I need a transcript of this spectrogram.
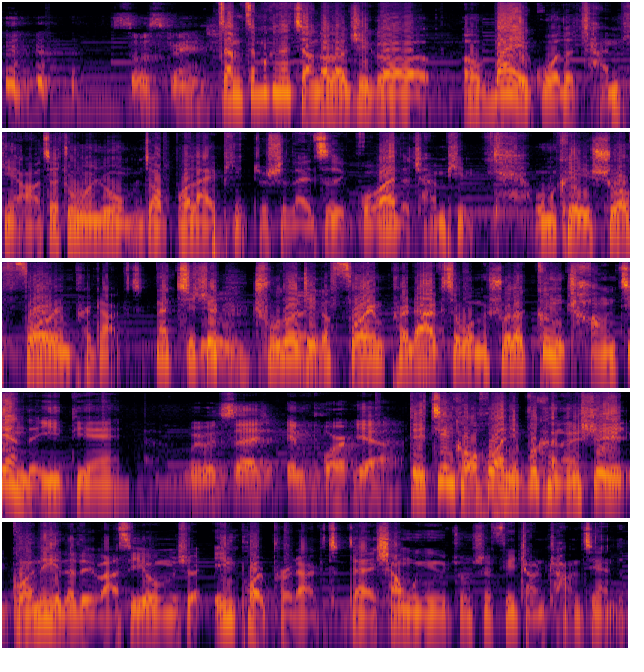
so strange. 咱们咱们刚才讲到了这个呃外国的产品啊，在中文中我们叫舶来品，就是来自国外的产品，我们可以说 foreign product。那其实除了这个 foreign product，我们说的更常见的一点。 We would say import. Yeah. 对进口货，你不可能是国内的，对吧？所以我们说 import product 在商务英语中是非常常见的，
